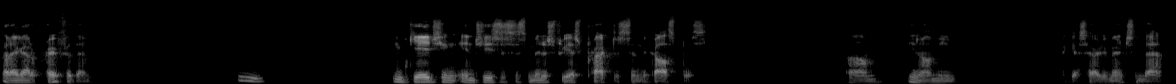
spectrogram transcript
But I got to pray for them. Mm engaging in Jesus's ministry as practiced in the Gospels. Um, you know, I mean, I guess I already mentioned that.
